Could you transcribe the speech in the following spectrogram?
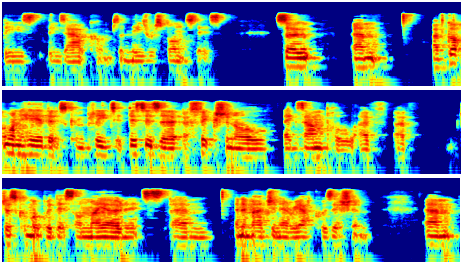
these, these outcomes and these responses. So um, I've got one here that's completed. This is a, a fictional example. I've, I've just come up with this on my own. It's um, an imaginary acquisition. Um,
